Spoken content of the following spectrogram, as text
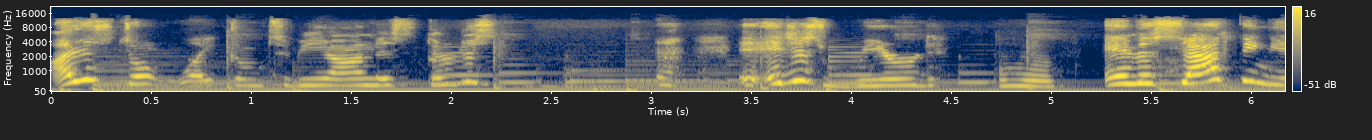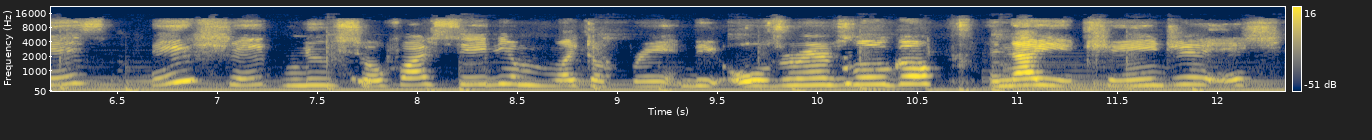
I just don't like them to be honest. They're just it, it's just weird. Mhm. And the sad thing is, they shaped new SoFi Stadium like a brand, the old Rams logo, and now you change it. It's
